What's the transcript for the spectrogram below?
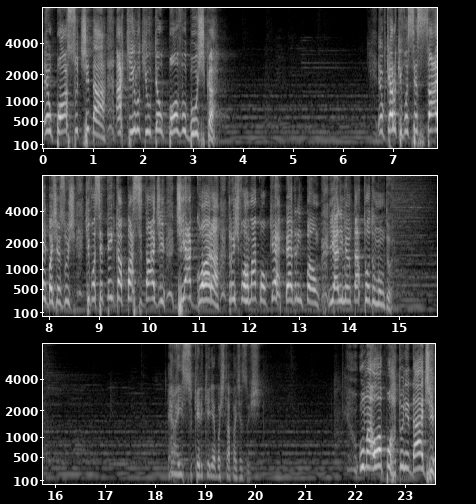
eu posso te dar aquilo que o teu povo busca." Eu quero que você saiba, Jesus, que você tem capacidade de agora transformar qualquer pedra em pão e alimentar todo mundo. Era isso que ele queria mostrar para Jesus. uma oportunidade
